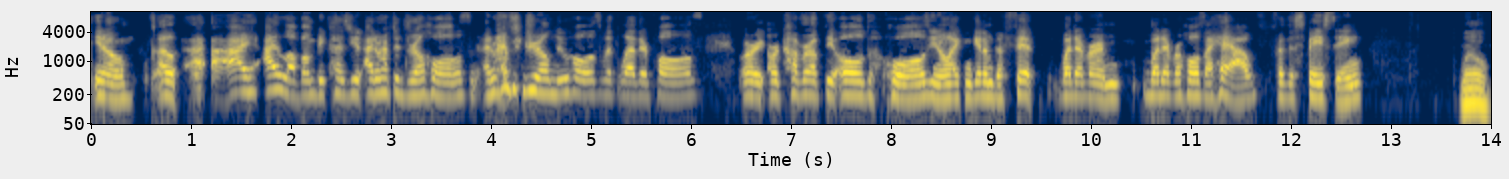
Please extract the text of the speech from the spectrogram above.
you know, I I, I love them because you, I don't have to drill holes. I don't have to drill new holes with leather poles or or cover up the old holes. You know, I can get them to fit whatever I'm whatever holes I have for the spacing. Well,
